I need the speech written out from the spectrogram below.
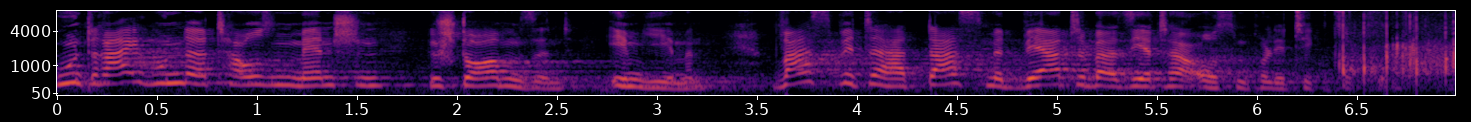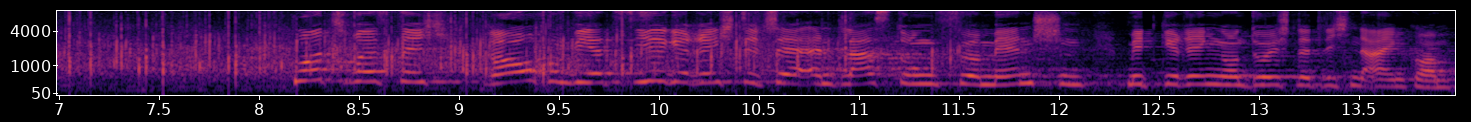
300.000 Menschen gestorben sind im Jemen. Was bitte hat das mit wertebasierter Außenpolitik zu tun? Kurzfristig brauchen wir zielgerichtete Entlastungen für Menschen mit geringen und durchschnittlichen Einkommen.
